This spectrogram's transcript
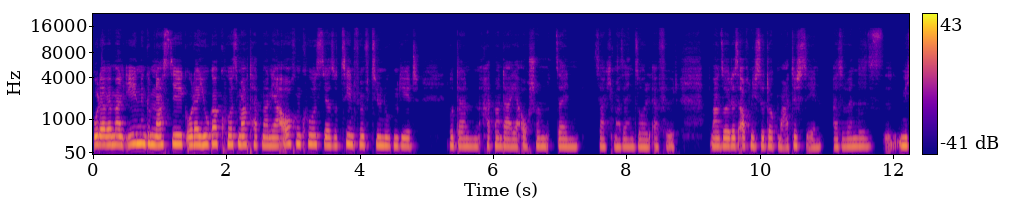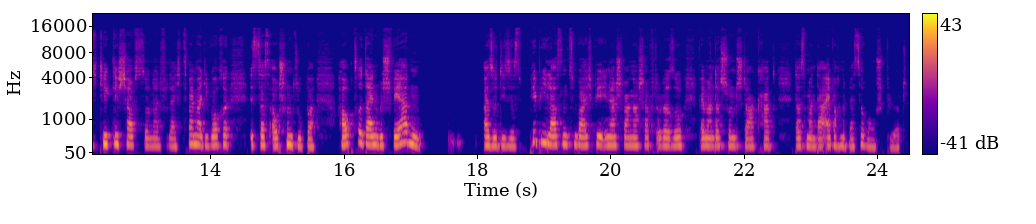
Oder wenn man eh eine Gymnastik- oder Yogakurs macht, hat man ja auch einen Kurs, der so 10, 15 Minuten geht. Und dann hat man da ja auch schon sein, sag ich mal, sein Soll erfüllt. Man soll das auch nicht so dogmatisch sehen. Also wenn du es nicht täglich schaffst, sondern vielleicht zweimal die Woche, ist das auch schon super. Hauptsache deine Beschwerden, also dieses Pipi lassen zum Beispiel in der Schwangerschaft oder so, wenn man das schon stark hat, dass man da einfach eine Besserung spürt.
